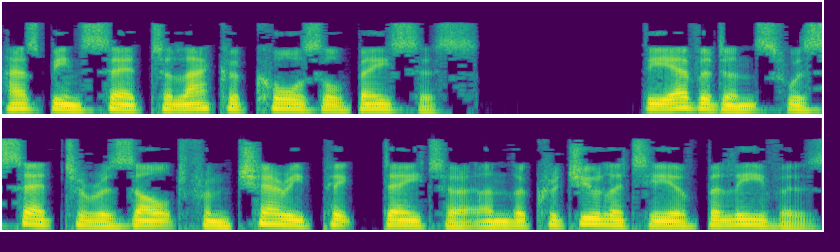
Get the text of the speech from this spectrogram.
has been said to lack a causal basis. The evidence was said to result from cherry-picked data and the credulity of believers.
